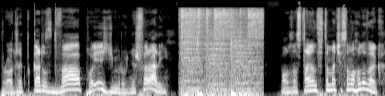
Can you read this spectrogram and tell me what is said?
Project Cars 2 pojeździmy również Ferrari. Pozostając w temacie samochodówek,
